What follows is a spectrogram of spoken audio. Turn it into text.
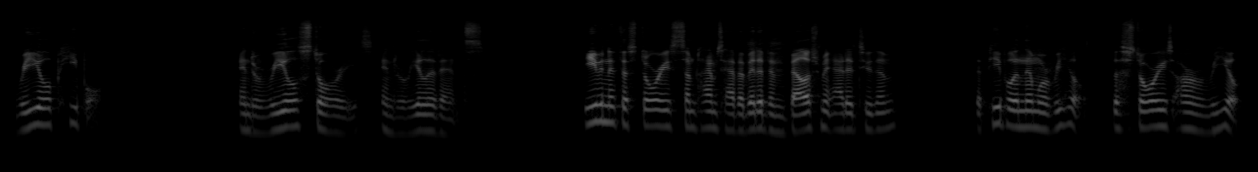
real people and real stories and real events. Even if the stories sometimes have a bit of embellishment added to them, the people in them were real. The stories are real.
